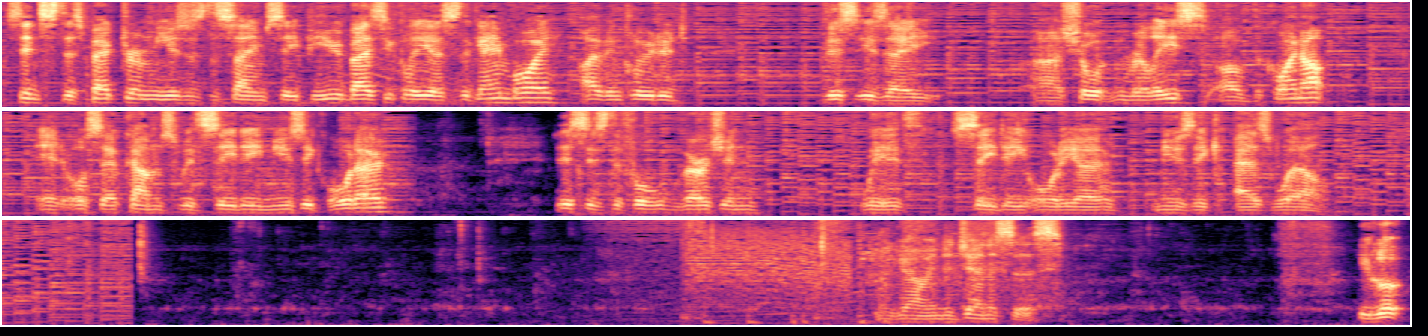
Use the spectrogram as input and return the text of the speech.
Since the Spectrum uses the same CPU basically as the Game Boy, I've included this is a uh, shortened release of the coin-op. It also comes with CD Music Auto. This is the full version with CD audio music as well. We go into Genesis. You look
